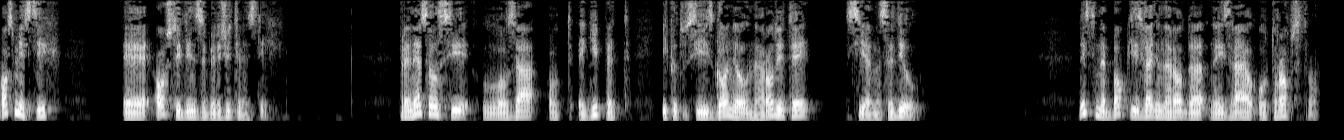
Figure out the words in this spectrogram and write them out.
Осмият стих е още един забележителен стих. Пренесъл си лоза от Египет и като си изгонил народите, си я насъдил. Наистина Бог изведе народа на Израел от робство.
